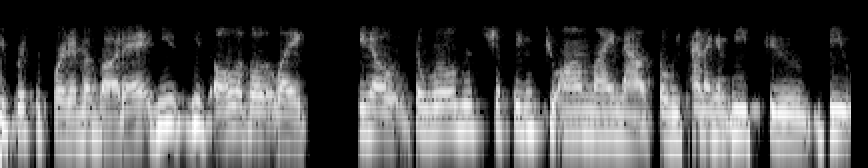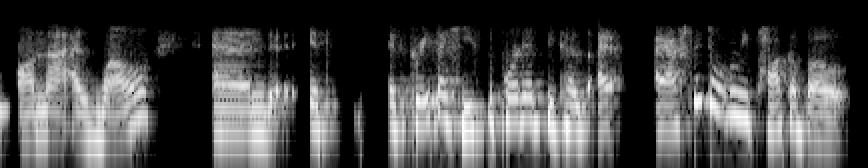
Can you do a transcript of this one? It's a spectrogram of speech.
super supportive about it. He's he's all about like, you know, the world is shifting to online now. So we kind of need to be on that as well. And it's it's great that he's supportive because I, I actually don't really talk about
